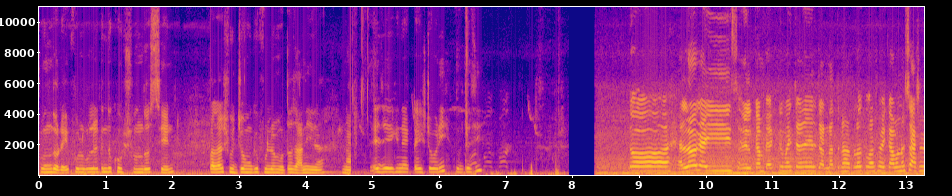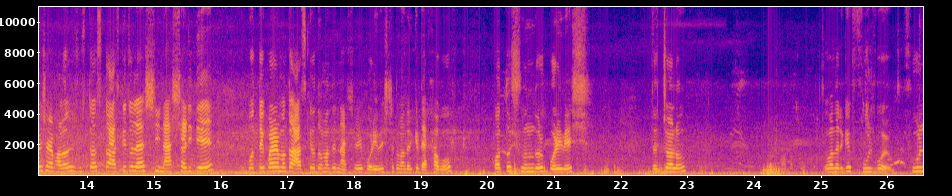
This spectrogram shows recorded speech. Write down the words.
সুন্দর। এই ফুলগুলোর কিন্তু খুব সুন্দর সেন্ট কালার সূর্যমুখী ফুলের মতো জানি না। এই যে এখানে একটা স্ট্রবেরি তুলতেছি। তো hello guys welcome back to my channel Jannat তোমার সবাই কেমন আছে? আশা করি সবাই ভালো আছে, সুস্থ আছে। আজকে চলে আসছি নার্সারিতে। প্রত্যেকবারের মতো আজকেও তোমাদের নার্সারির পরিবেশটা তোমাদেরকে দেখাবো। কত সুন্দর পরিবেশ। তো চলো, তোমাদেরকে ফুল ফুল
